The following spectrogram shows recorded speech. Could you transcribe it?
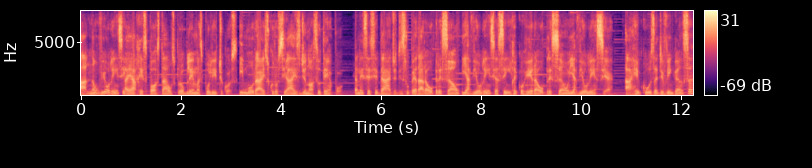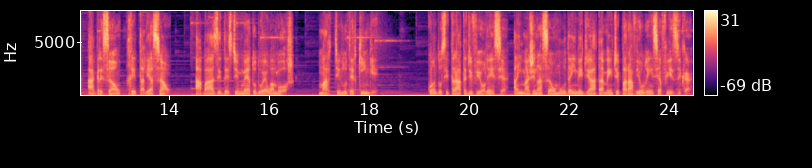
A não violência é a resposta aos problemas políticos e morais cruciais de nosso tempo. A necessidade de superar a opressão e a violência sem recorrer à opressão e à violência. A recusa de vingança, agressão, retaliação. A base deste método é o amor. Martin Luther King. Quando se trata de violência, a imaginação muda imediatamente para a violência física.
